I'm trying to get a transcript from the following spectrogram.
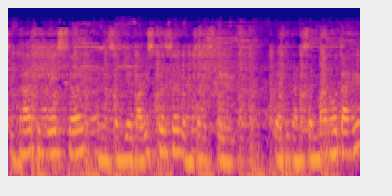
सिद्धार्थ इंग्रेज सर आणि संजय बाविस्कर सर यांच्या हस्ते या ठिकाणी सन्मान होत आहे.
